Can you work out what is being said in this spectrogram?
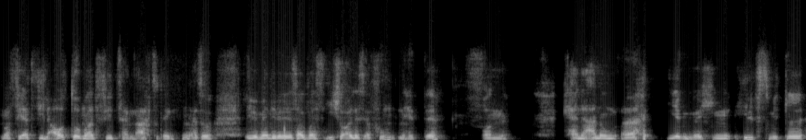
man fährt viel Auto, man hat viel Zeit nachzudenken. Also, liebe Mandy, wenn ich sage, was ich schon alles erfunden hätte, von, keine Ahnung, äh, irgendwelchen Hilfsmittel,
